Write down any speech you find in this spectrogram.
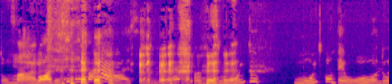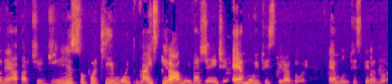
Tomara. Podem se preparar, assim, né, para produzir muito, muito conteúdo, né, a partir disso, porque muito, vai inspirar muita gente. É muito inspirador, é muito inspirador.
